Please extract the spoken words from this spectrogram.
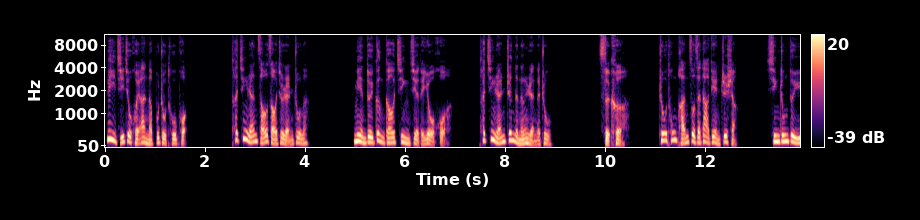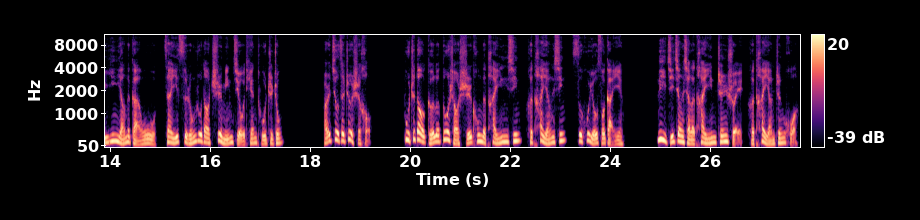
立即就会按捺不住突破，他竟然早早就忍住了。面对更高境界的诱惑，他竟然真的能忍得住。此刻，周通盘坐在大殿之上。心中对于阴阳的感悟再一次融入到赤明九天图之中，而就在这时候，不知道隔了多少时空的太阴星和太阳星似乎有所感应，立即降下了太阴真水和太阳真火。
